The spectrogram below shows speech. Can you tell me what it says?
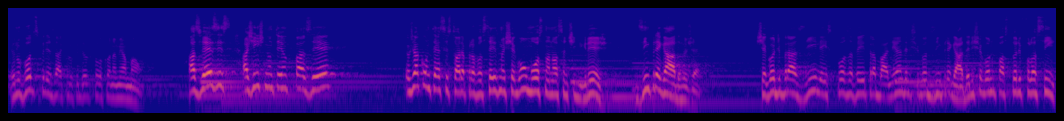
Eu não vou desprezar aquilo que Deus colocou na minha mão. Às vezes a gente não tem o que fazer. Eu já contei essa história para vocês, mas chegou um moço na nossa antiga igreja, desempregado, Rogério. Chegou de Brasília, a esposa veio trabalhando, ele chegou desempregado. Ele chegou no pastor e falou assim:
